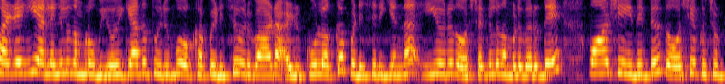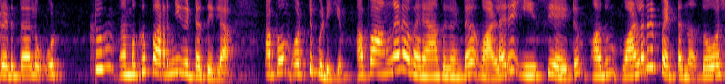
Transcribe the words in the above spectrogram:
പഴകി അല്ലെങ്കിൽ നമ്മൾ ഉപയോഗിക്കാതെ തുരുമ്പൊക്കെ പിടിച്ച് ഒരുപാട് അഴുക്കുകളൊക്കെ പിടിച്ചിരിക്കുന്ന ഈ ഒരു ദോശക്കൽ നമ്മൾ വെറുതെ വാഷ് ചെയ്തിട്ട് ദോശയൊക്കെ ചുട്ടെടുത്താൽ ഒട്ടും നമുക്ക് പറഞ്ഞു കിട്ടത്തില്ല. അപ്പം ഒട്ടിപ്പിടിക്കും അപ്പോൾ അങ്ങനെ വരാതെ കണ്ട് വളരെ ഈസി ആയിട്ടും അതും വളരെ പെട്ടെന്ന് ദോശ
